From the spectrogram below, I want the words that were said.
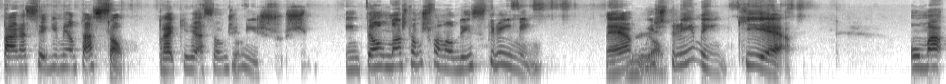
para a segmentação, para a criação de nichos. Então, nós estamos falando em streaming. Né? O streaming, que é uma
